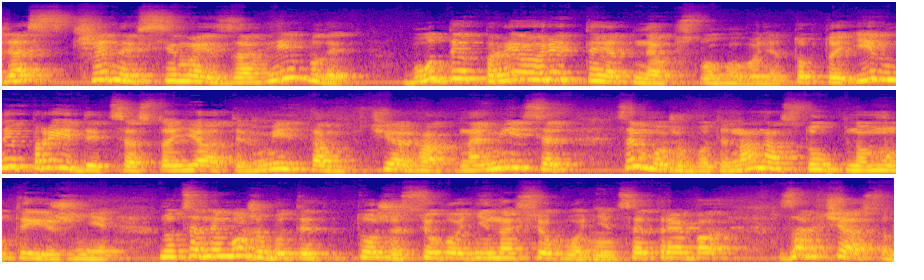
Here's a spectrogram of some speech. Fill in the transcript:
Для членів сімей загиблих буде пріоритетне обслуговування, тобто їм не прийдеться стояти в мі- там в чергах на місяць. Це може бути на наступному тижні. Ну це не може бути теж сьогодні на сьогодні. Це треба завчасно.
